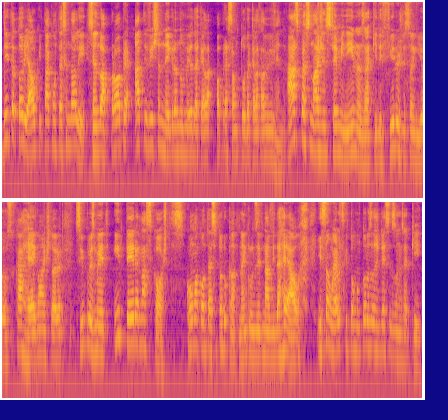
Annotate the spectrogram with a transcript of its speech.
ditatorial que está acontecendo ali, sendo a própria ativista negra no meio daquela opressão toda que ela estava vivendo. As personagens femininas aqui de Filhos de Sangue e Osso carregam a história simplesmente inteira nas costas, como acontece em todo canto, né? inclusive na vida real, e são elas que tomam todas as decisões aqui,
